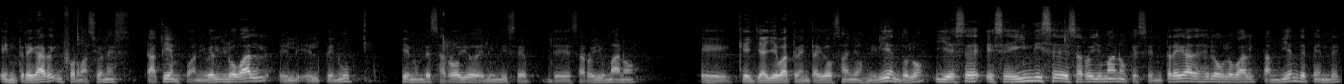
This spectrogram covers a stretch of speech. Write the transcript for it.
entregar informaciones a tiempo. A nivel global, el, el PNUD tiene un desarrollo del índice de desarrollo humano eh, que ya lleva 32 años midiéndolo, y ese, ese índice de desarrollo humano que se entrega desde lo global también depende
